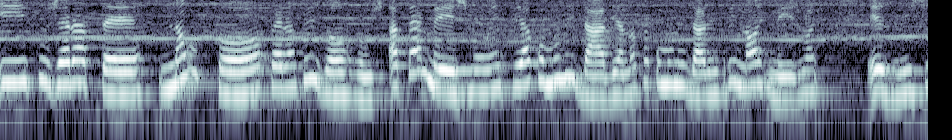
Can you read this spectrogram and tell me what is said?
e isso gera até, não só perante os órgãos, até mesmo entre a comunidade, a nossa comunidade, entre nós mesmas, existe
